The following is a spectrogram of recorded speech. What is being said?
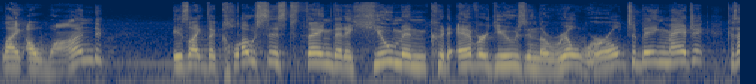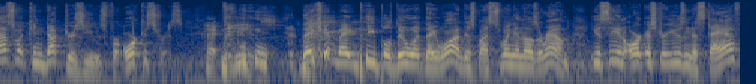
like a wand is like the closest thing that a human could ever use in the real world to being magic, because that's what conductors use for orchestras. they can make people do what they want just by swinging those around. You see an orchestra using a staff,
